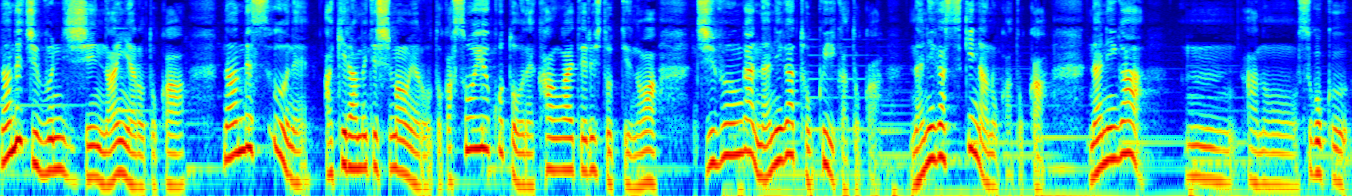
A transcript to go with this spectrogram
なんで自分に自信ないんやろうとか、なんですぐね、諦めてしまうんやろうとか、そういうことをね、考えてる人っていうのは、自分が何が得意かとか、何が好きなのかとか、何が、うん、あの、すごく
